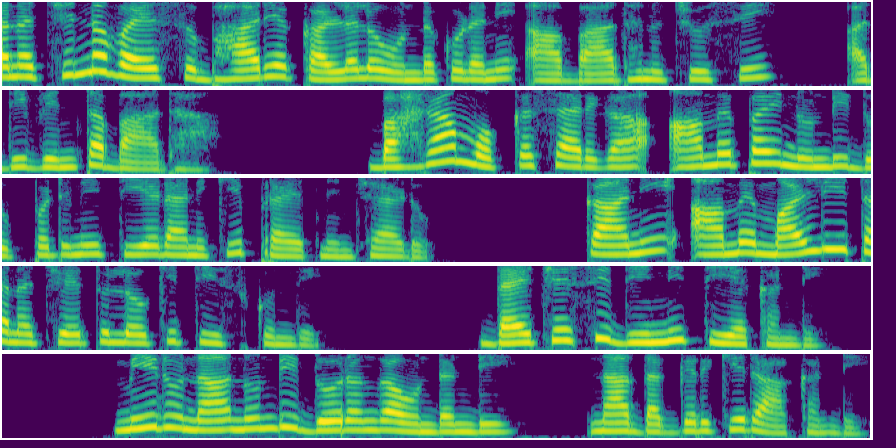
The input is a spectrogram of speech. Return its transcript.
తన చిన్న వయస్సు భార్య కళ్ళలో ఉండకూడని ఆ బాధను చూసి అది వింత బాధ. బహ్రాం ఒక్కసారిగా ఆమెపై నుండి దుప్పటిని తీయడానికి ప్రయత్నించాడు. కాని ఆమె మళ్ళీ తన చేతుల్లోకి తీసుకుంది. దయచేసి దీన్ని తీయకండి. మీరు నా నుండి దూరంగా ఉండండి నా దగ్గరికి రాకండి.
